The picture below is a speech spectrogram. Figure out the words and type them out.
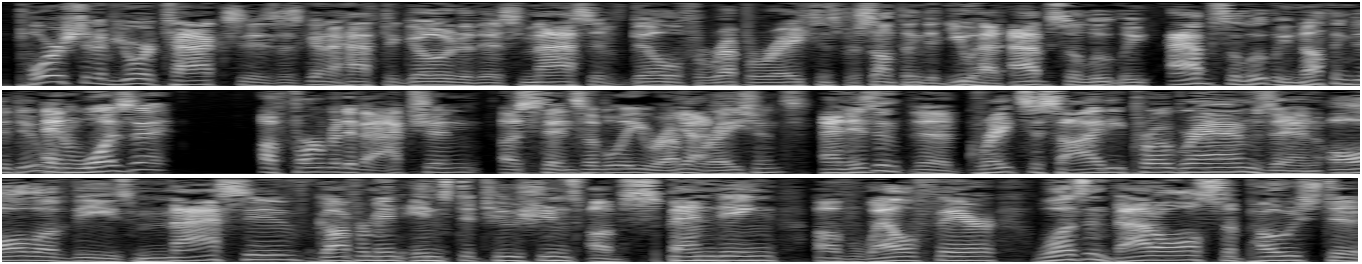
A portion of your taxes is going to have to go to this massive bill for reparations for something that you had absolutely, absolutely nothing to do with. And wasn't affirmative action ostensibly reparations? And isn't the Great Society programs and all of these massive government institutions of spending, of welfare, wasn't that all supposed to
